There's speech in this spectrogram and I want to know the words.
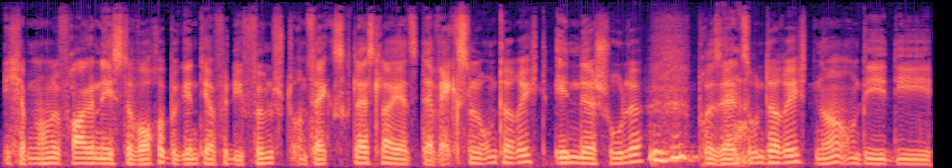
Ich habe noch eine Frage. Nächste Woche beginnt ja für die Fünft- und Sechstklässler jetzt der Wechselunterricht in der Schule, mhm, Präsenzunterricht. Ja. Ne? Und die, die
